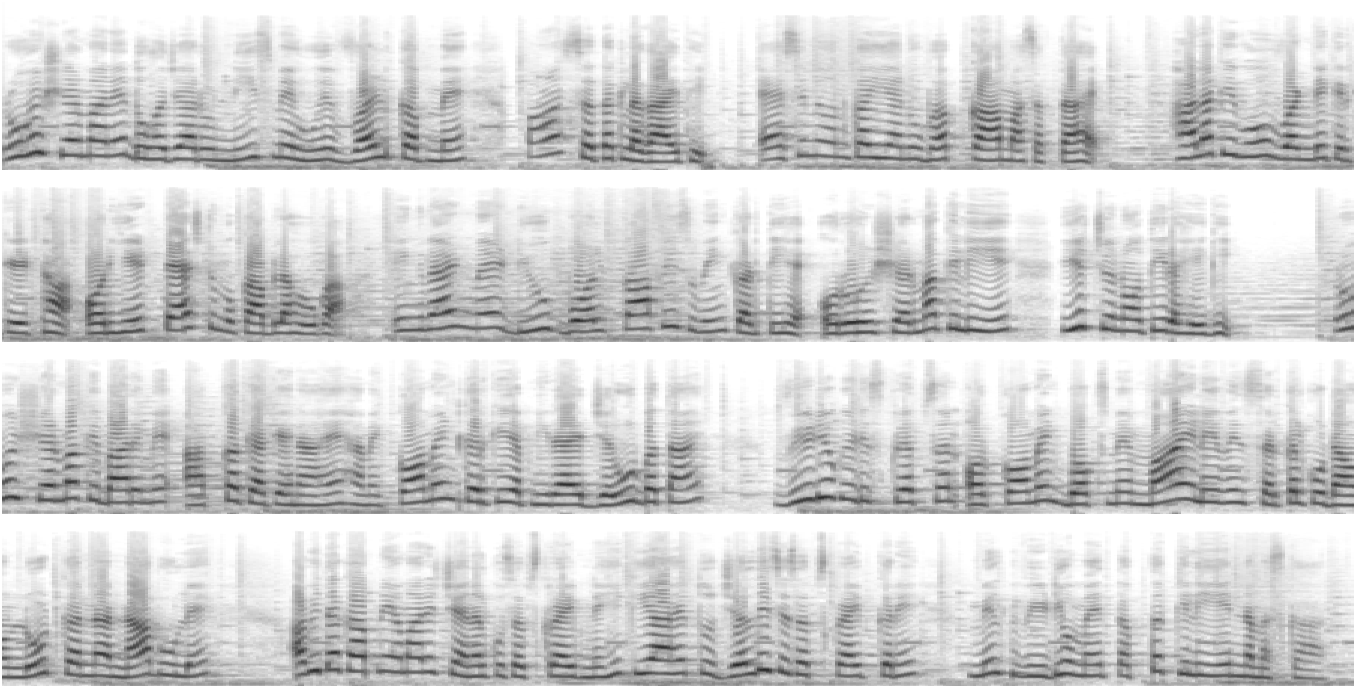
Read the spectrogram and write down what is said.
रोहित शर्मा ने 2019 में हुए वर्ल्ड कप में पाँच शतक लगाए थे। ऐसे में उनका ये अनुभव काम आ सकता है। हालाँकि वो वनडे क्रिकेट था और ये टेस्ट मुकाबला होगा। इंग्लैंड में ड्यूक बॉल काफ़ी स्विंग करती है और रोहित शर्मा के लिए ये चुनौती रहेगी। रोहित शर्मा के बारे में आपका क्या कहना है? हमें कमेंट करके अपनी राय ज़रूर बताएँ। वीडियो के डिस्क्रिप्शन और कमेंट बॉक्स में माई इलेवन सर्कल को डाउनलोड करना ना भूलें। अभी तक आपने हमारे चैनल को सब्सक्राइब नहीं किया है तो जल्दी से सब्सक्राइब करें। मिल्क वीडियो में तब तक के लिए नमस्कार।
